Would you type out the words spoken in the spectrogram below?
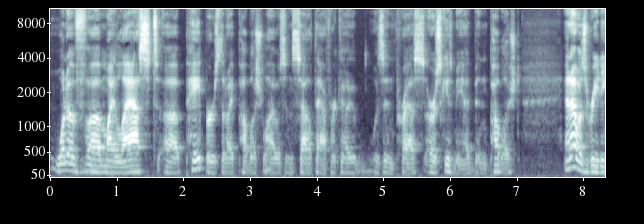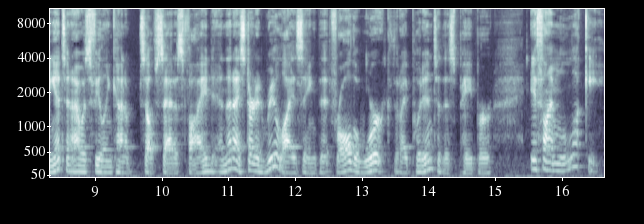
One of uh, my last uh, papers that I published while I was in South Africa was in press, or excuse me, had been published. And I was reading it and I was feeling kind of self satisfied. And then I started realizing that for all the work that I put into this paper, if I'm lucky,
